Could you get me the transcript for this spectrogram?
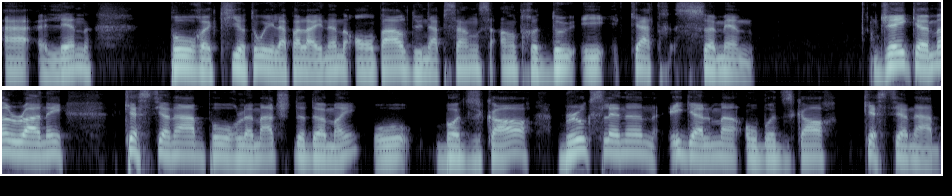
à l'aine. Pour Kyoto et Lapalainen, on parle d'une absence entre deux et quatre semaines. Jake Mulroney, questionnable pour le match de demain au bas du corps. Brooks Lennon également au bas du corps, questionnable.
